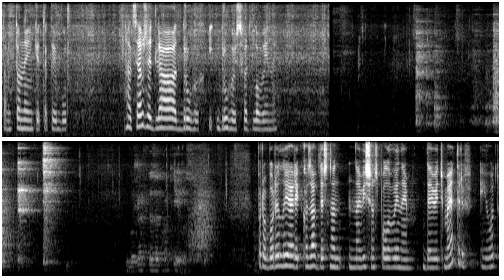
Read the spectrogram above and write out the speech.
Там тоненький такий бур. А це вже для других, другої свердловини. Ти закрутилась. Пробурили, Ярік казав, десь на, на 8,5-9 метрів. І от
